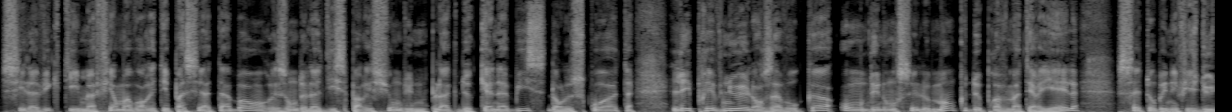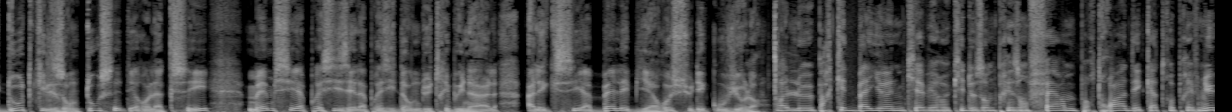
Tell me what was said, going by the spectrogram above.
Si la victime affirme avoir été passée à tabac en raison de la disparition d'une plaque de cannabis dans le squat, les prévenus et leurs avocats ont dénoncé le manque de preuves matérielles. C'est au bénéfice du doute qu'ils ont tous été relaxés, même si a précisé la présidente du tribunal, Alexis a bel et bien reçu des coups violents. Le parquet de Bayonne, qui avait requis deux ans de prison ferme pour trois des quatre prévenus,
